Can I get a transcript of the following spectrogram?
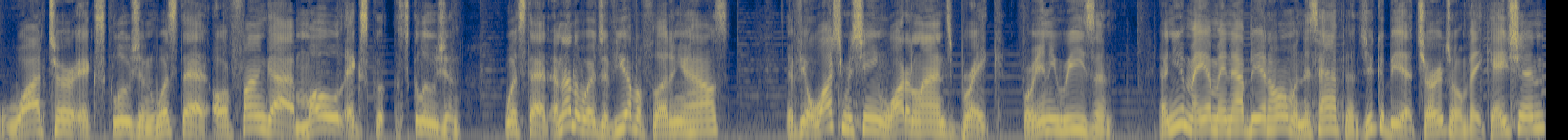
Water exclusion, what's that? Or fungi, mold exclusion. What's that? In other words, if you have a flood in your house, if your washing machine water lines break for any reason, and you may or may not be at home when this happens. You could be at church or on vacation,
